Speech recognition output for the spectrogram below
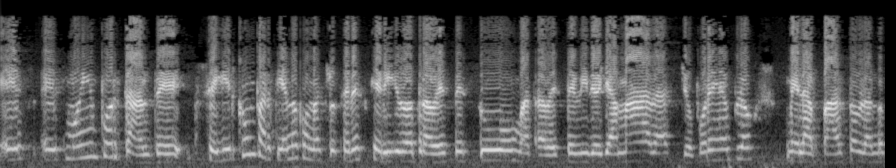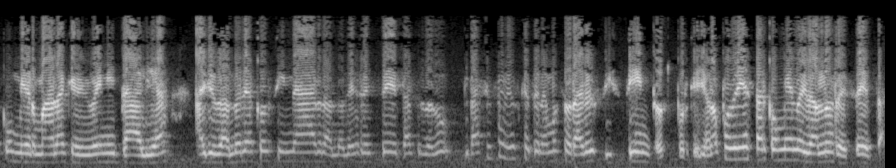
es, es muy importante seguir compartiendo con nuestros seres queridos a través de Zoom, a través de videollamadas. Yo, por ejemplo, me la paso hablando con mi hermana que vive en Italia, ayudándole a cocinar, dándole recetas. Luego, gracias a Dios que tenemos horarios distintos, porque yo no podría estar comiendo y dando recetas.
